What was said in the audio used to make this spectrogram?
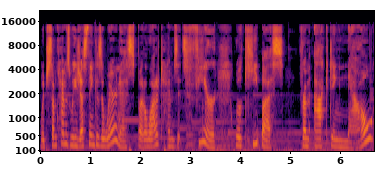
which sometimes we just think is awareness, but a lot of times it's fear, will keep us from acting now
